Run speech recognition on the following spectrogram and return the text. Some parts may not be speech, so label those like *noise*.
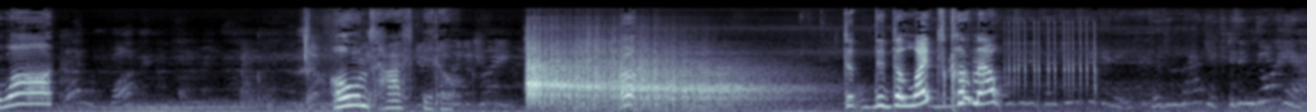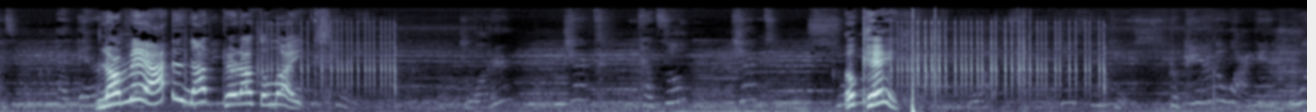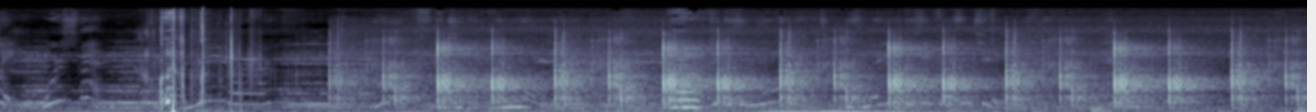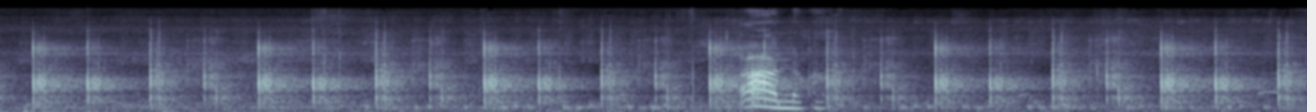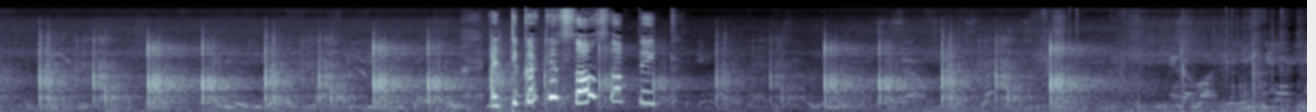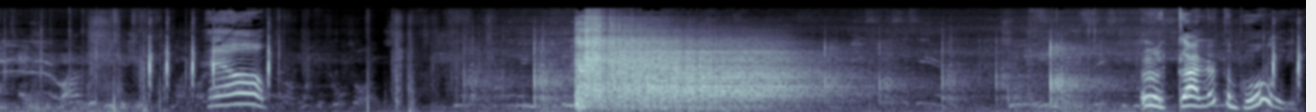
What? Holmes Hospital. Uh, oh. Did, did the lights come out? Not me. I did not turn out the lights. Okay. Oh my god,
